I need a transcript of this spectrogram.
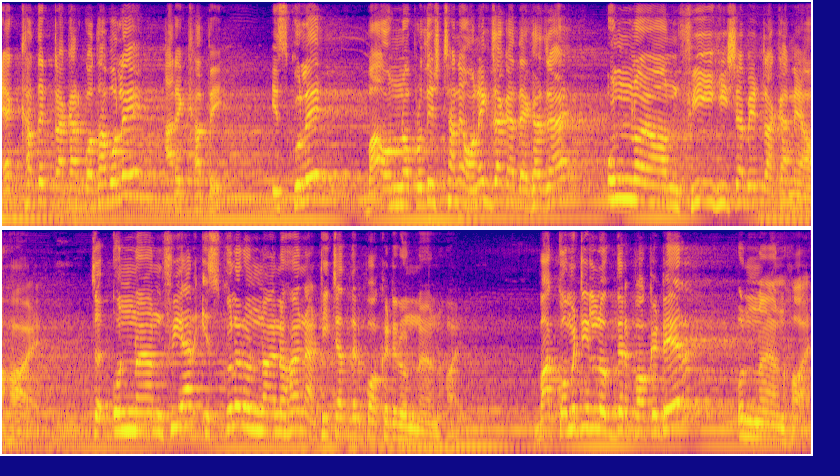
এক খাতের টাকার কথা বলে, আরেক খাতে। স্কুলে বা অন্য প্রতিষ্ঠানে অনেক জায়গায় দেখা যায়, উন্নয়ন ফি হিসাবে টাকা নেওয়া হয়। তো উন্নয়ন ফি আর স্কুলের উন্নয়ন হয় না, টিচারদের পকেটের উন্নয়ন হয়। বা কমিটির লোকদের পকেটের উন্নয়ন হয়।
